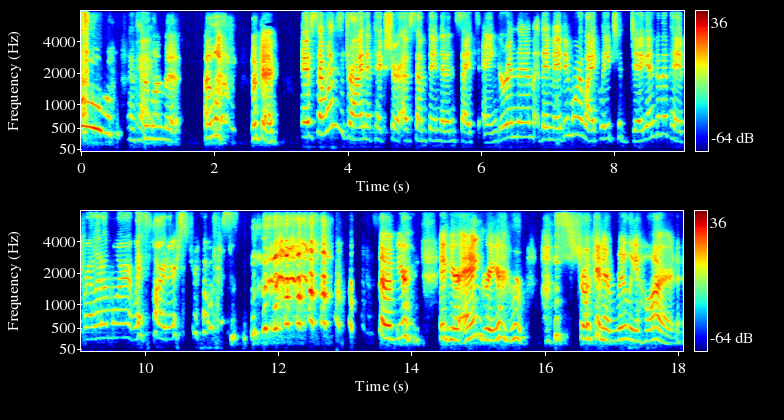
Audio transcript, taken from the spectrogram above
Ooh, I love it. I love It. Okay. If someone's drawing a picture of something that incites anger in them, they may be more likely to dig into the paper a little more with harder strokes. so if you're if you're angry, you're stroking it really hard.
